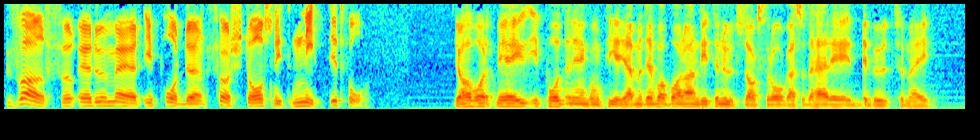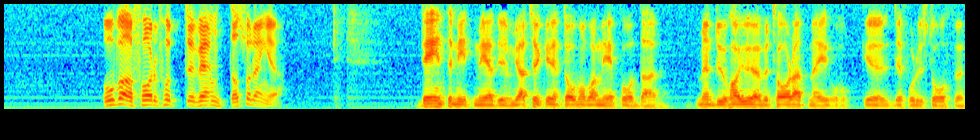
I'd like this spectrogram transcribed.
varför är du med i podden första avsnitt 92? Jag har varit med i podden en gång tidigare men det var bara en liten utslagsfråga så det här är debut för mig. Och varför har du fått vänta så länge? Det är inte mitt medium. Jag tycker inte om att vara med i poddar. Men du har ju övertalat mig och eh, det får du stå för.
